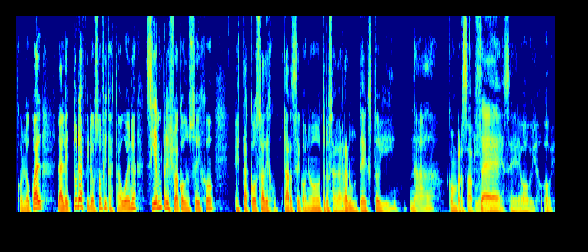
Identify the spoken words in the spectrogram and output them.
Con lo cual, la lectura filosófica está buena. Siempre yo aconsejo esta cosa de juntarse con otros, agarrar un texto y nada. Conversarlo. Sí, sí, obvio, obvio.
